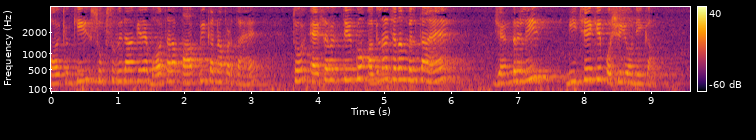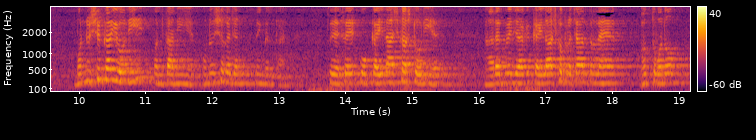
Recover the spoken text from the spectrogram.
और क्योंकि सुख सुविधा के लिए बहुत सारा पाप भी करना पड़ता है तो ऐसे व्यक्ति को अगला जन्म मिलता है जनरली नीचे के पशु योनि का। मनुष्य का योनि मिलता नहीं है। मनुष्य का जन्म नहीं मिलता है। तो जैसे वो कैलाश का स्टोरी है। नारद में जाके कैलाश को प्रचार कर रहे हैं, भक्त बनो।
